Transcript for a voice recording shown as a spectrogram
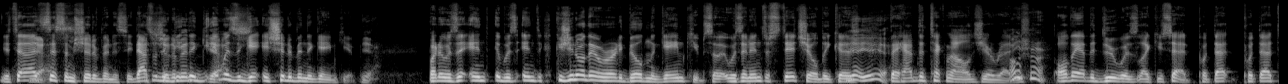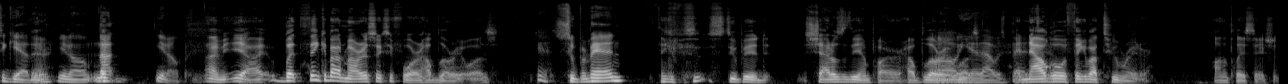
It's, that Yes. system should have been a CD. That's It what the, should have been- the- it was. The it should have been the GameCube. Yeah. But it was a, it was in because you know they were already building the GameCube, so it was an interstitial because Yeah, yeah, yeah. they had the technology already. Oh, sure. All they had to do was, like you said, put that put that together. You know, not you know, I mean, yeah, but think about Mario 64 and how blurry it was. Yeah, Superman. Think of stupid Shadows of the Empire, how blurry Oh, it was. yeah, that was bad, And now too. go think about Tomb Raider on the PlayStation.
